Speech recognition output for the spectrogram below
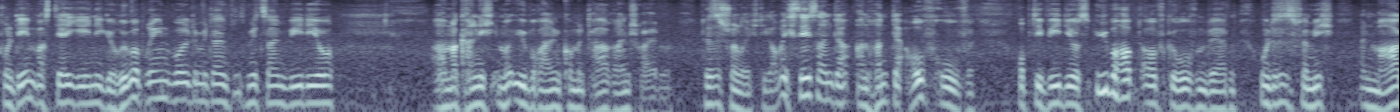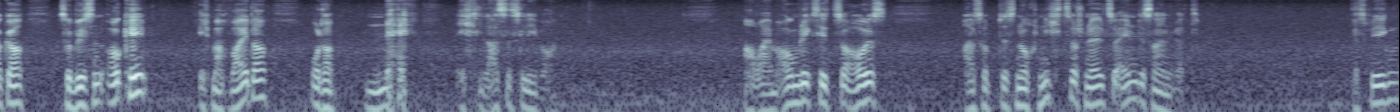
von dem, was derjenige rüberbringen wollte mit, ein, mit seinem Video. Aber man kann nicht immer überall einen Kommentar reinschreiben. Das ist schon richtig. Aber ich sehe es an der, anhand der Aufrufe ob die Videos überhaupt aufgerufen werden. Und es ist für mich ein Marker zu wissen, okay, ich mache weiter oder nee, ich lasse es lieber. Aber im Augenblick sieht es so aus, als ob das noch nicht so schnell zu Ende sein wird. Deswegen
